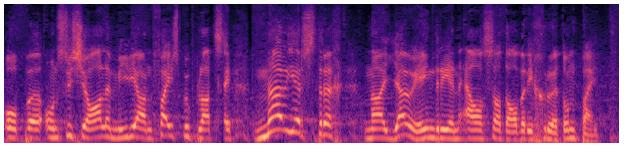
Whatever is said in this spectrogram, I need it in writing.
op uh, ons sosiale media en Facebook bladsy. Nou eers terug na jou Henry en Elsa daar by die groot ontbyt.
